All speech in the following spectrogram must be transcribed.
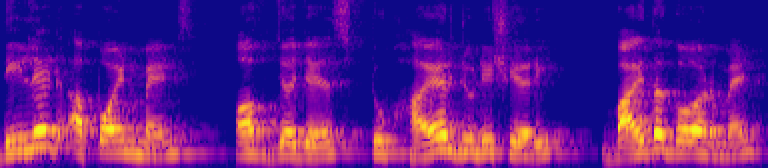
delayed appointments of judges to higher judiciary by the government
